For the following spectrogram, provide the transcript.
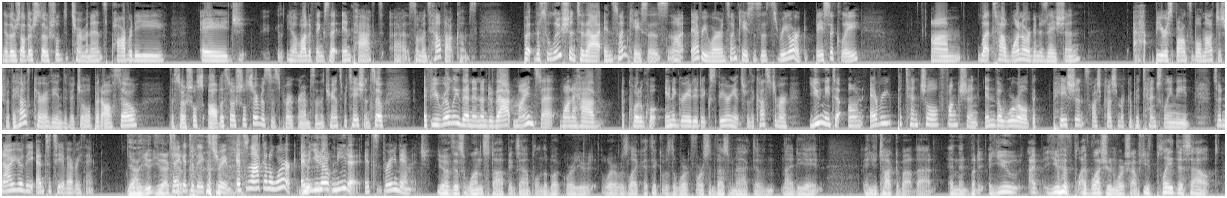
You know, there's other social determinants, poverty, age, you know, a lot of things that impact uh, someone's health outcomes. But the solution to that, in some cases, not everywhere, in some cases, it's reorg. Basically, um, let's have one organization be responsible not just for the health care of the individual, but also the social, all the social services programs and the transportation. So, if you really then, and under that mindset, want to have a quote unquote integrated experience for the customer, you need to own every potential function in the world the patient slash customer could potentially need. So now you're the entity of everything. Yeah, you, you actually take it to the extreme. it's not going to work, and you, you, don't need it. It's brain damage. You have this one stop example in the book where you where it was like I think it was the Workforce Investment Act of '98, and you talk about that, and then but you I you have I've watched you in workshops. You've played this out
